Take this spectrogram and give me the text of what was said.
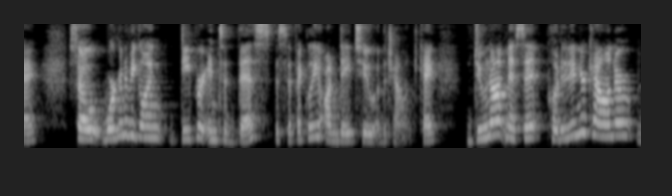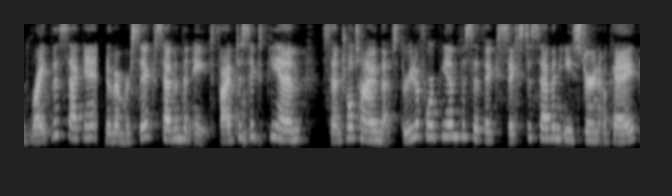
Okay. So we're going to be going deeper into this specifically on day two of the challenge. Okay. Do not miss it. Put it in your calendar right this second, November 6th, 7th, and 8th, 5 to 6 p.m. Central Time. That's 3 to 4 p.m. Pacific, 6 to 7 Eastern. Okay.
